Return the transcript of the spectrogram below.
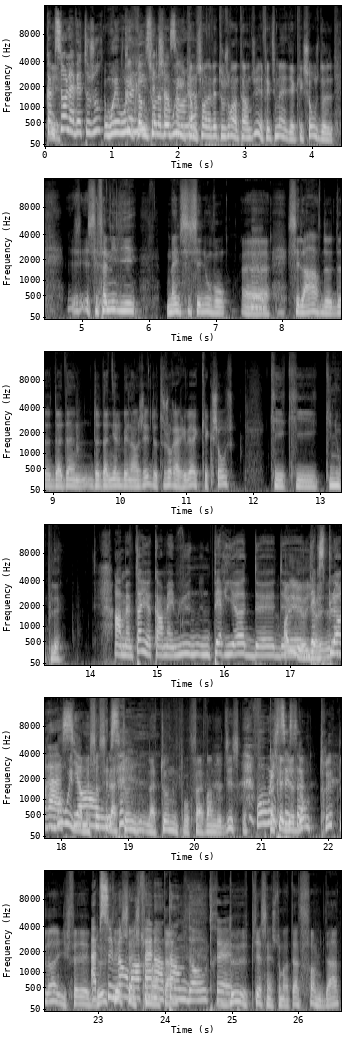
Comme si on l'avait toujours oui, oui, connu, comme si on l'avait, oui, comme si on l'avait toujours entendu. Effectivement, il y a quelque chose de... C'est familier, même si c'est nouveau. Euh, hmm. C'est l'art de, de, de, Daniel Bélanger de toujours arriver avec quelque chose qui, qui, qui nous plaît. En même temps, il y a quand même eu une, période d'exploration. De, oui, mais ça, c'est la toune, la toune pour faire vendre le disque. Oui, Parce qu'il y a d'autres trucs, là. Il fait Absolument, deux pièces on va en faire entendre d'autres. Deux pièces instrumentales formidables,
